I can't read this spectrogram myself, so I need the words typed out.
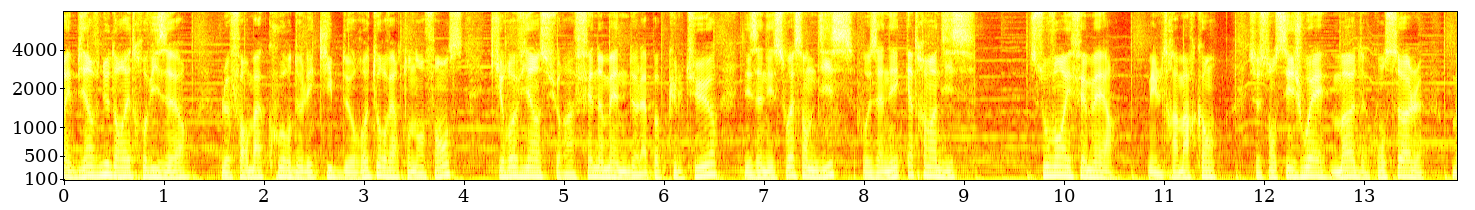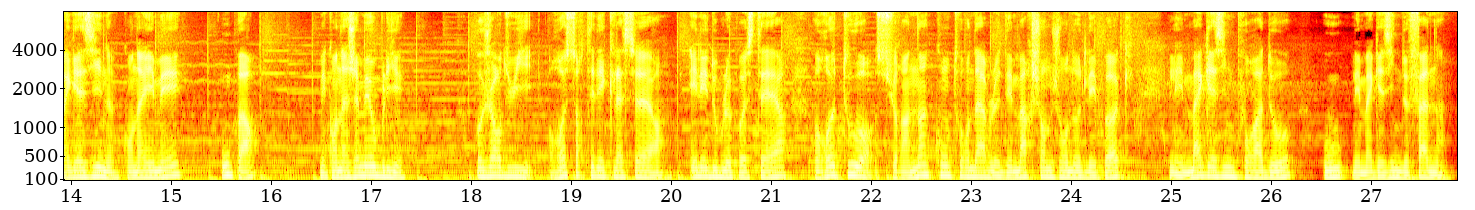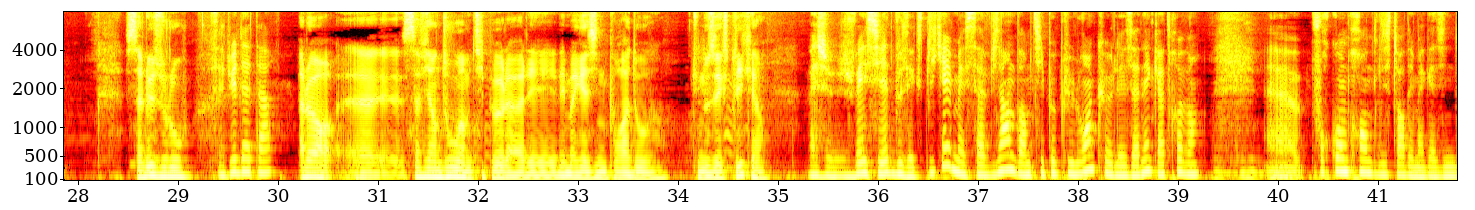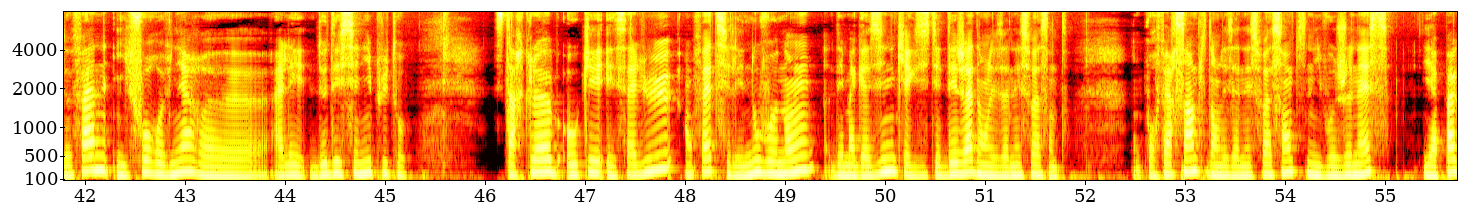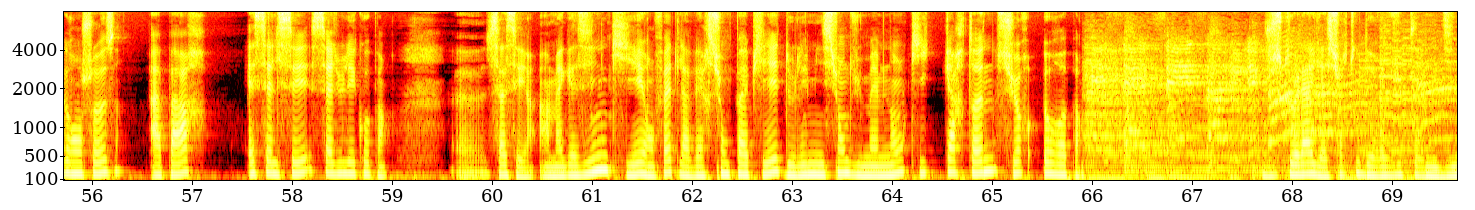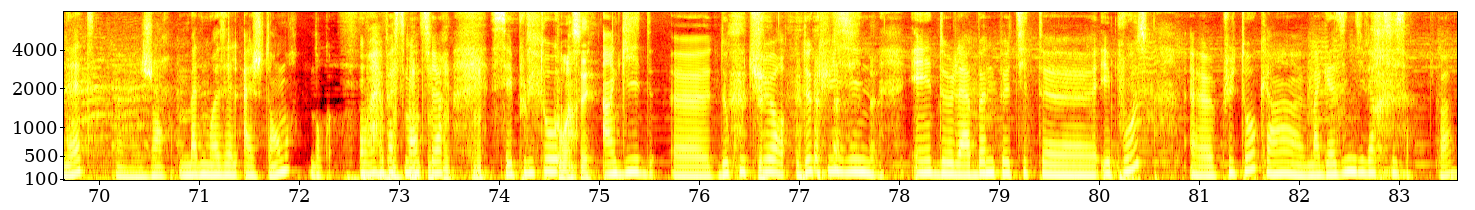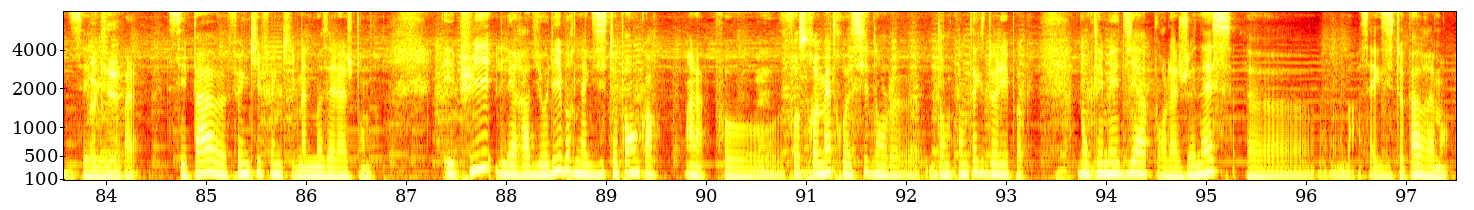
Et bienvenue dans Rétroviseur, le format court de l'équipe de Retour vers ton enfance qui revient sur un phénomène de la pop culture des années 70 aux années 90. Souvent éphémère, mais ultra marquant, ce sont ces jouets, modes, consoles, magazines qu'on a aimés ou pas, mais qu'on n'a jamais oubliés. Aujourd'hui, ressortez les classeurs et les doubles posters, retour sur un incontournable des marchands de journaux de l'époque, les magazines pour ados ou les magazines de fans. Salut Zoulou. Salut Data. Alors, euh, ça vient d'où un petit peu là, les, les magazines pour ados? Tu nous expliques? Bah je, je, vais essayer de vous expliquer, mais ça vient d'un petit peu plus loin que les années 80. Euh, pour comprendre l'histoire des magazines de fans, il faut revenir, euh, allez, deux décennies plus tôt. Star Club, OK et Salut, en fait, c'est les nouveaux noms des magazines qui existaient déjà dans les années 60. Donc, pour faire simple, dans les années 60, niveau jeunesse, il n'y a pas grand-chose à part SLC, Salut les copains. Euh, ça, c'est un magazine qui est en fait la version papier de l'émission du même nom qui cartonne sur Europe 1. Jusque-là, il y a surtout des revues pour midinette, euh, genre Mademoiselle Âge tendre. Donc, on va pas se mentir, c'est plutôt un, un, guide euh, de couture, de cuisine et de la bonne petite euh, épouse, plutôt qu'un magazine divertissant. Tu vois, c'est voilà, pas funky funky, Mademoiselle Âge tendre. Et puis, les radios libres n'existent pas encore. Voilà, faut, faut se remettre aussi dans le, dans le contexte de l'époque. Donc les médias pour la jeunesse, euh, bah, ça n'existe pas vraiment.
